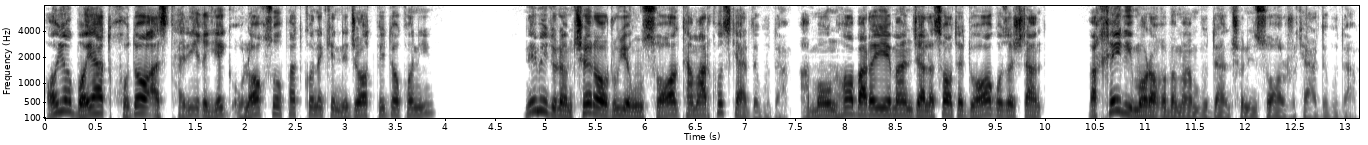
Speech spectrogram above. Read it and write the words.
آیا باید خدا از طریق یک الاغ صحبت کنه که نجات پیدا کنیم؟ نمی‌دونم چرا روی اون سوال تمرکز کرده بودم اما اونها برای من جلسات دعا گذاشتن و خیلی مراقب من بودن چون این سوال رو کرده بودم.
